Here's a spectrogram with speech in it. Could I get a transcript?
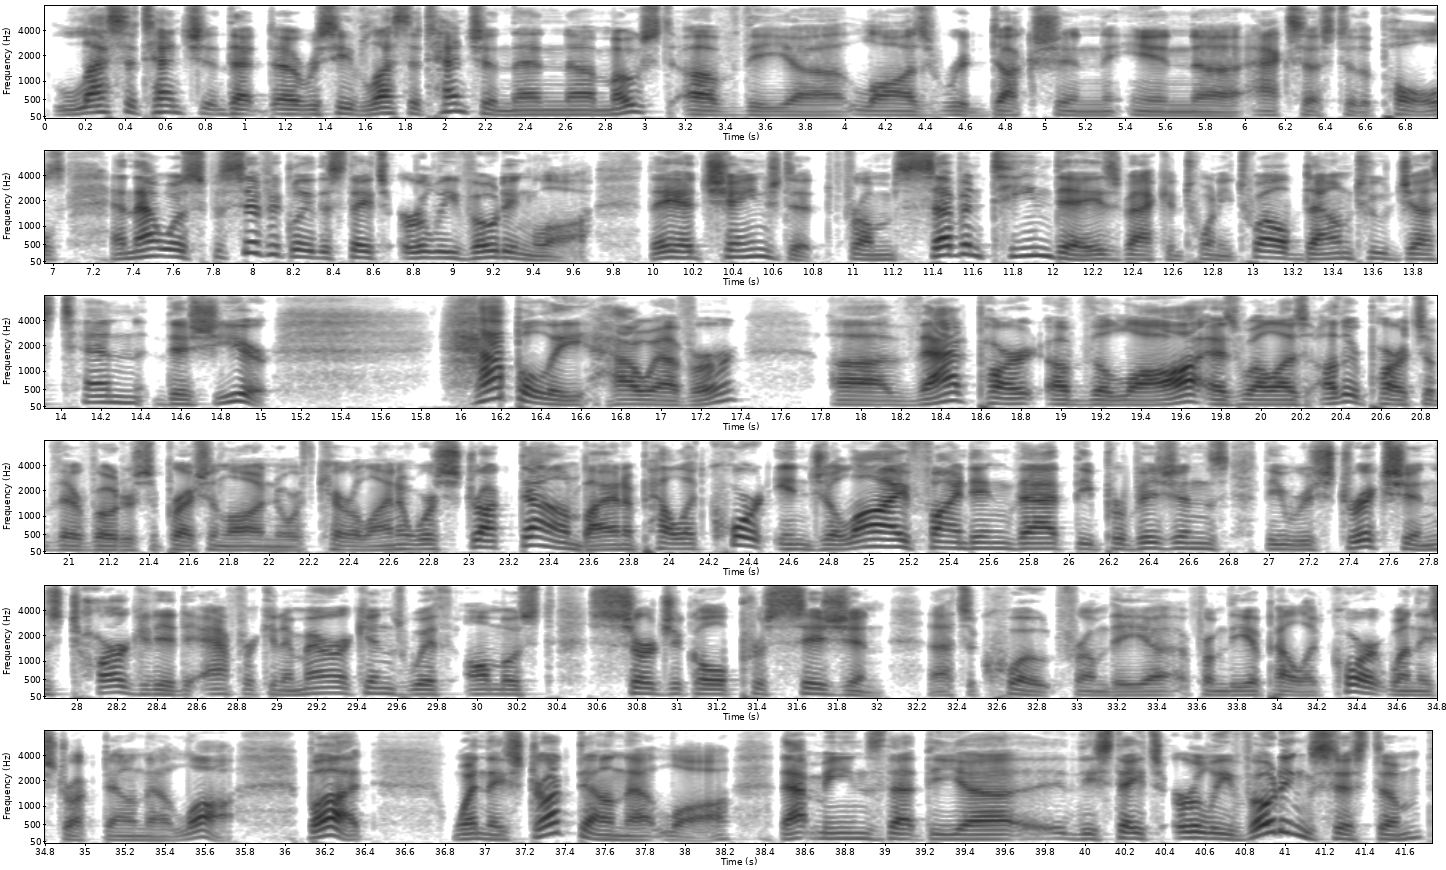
less attention that uh, received less attention than uh, most of the uh, law's reduction in uh, access to the polls, and that was specifically the state's early voting law. They had changed it from 17 days back in 2012 down to just 10 this year. Happily, however, uh, that part of the law, as well as other parts of their voter suppression law in North Carolina, were struck down by an appellate court in July, finding that the provisions, the restrictions, targeted African Americans with almost surgical precision. That's a quote from the uh, from the appellate court when they struck down that law. But when they struck down that law, that means that the uh, the state's early voting system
